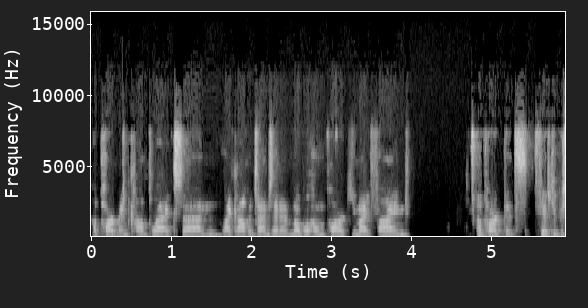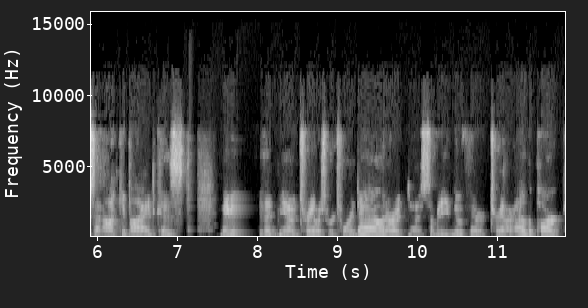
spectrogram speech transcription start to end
apartment complex. Um, like oftentimes in a mobile home park, you might find a park that's 50% occupied because maybe the you know trailers were torn down or uh, somebody moved their trailer out of the park.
